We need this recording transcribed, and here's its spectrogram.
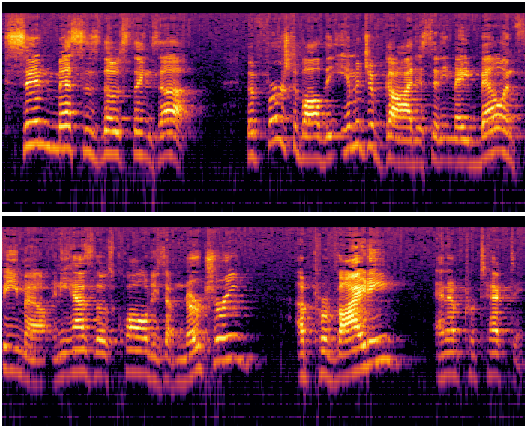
sin messes those things up. But first of all, the image of God is that He made male and female, and He has those qualities of nurturing of providing and of protecting.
